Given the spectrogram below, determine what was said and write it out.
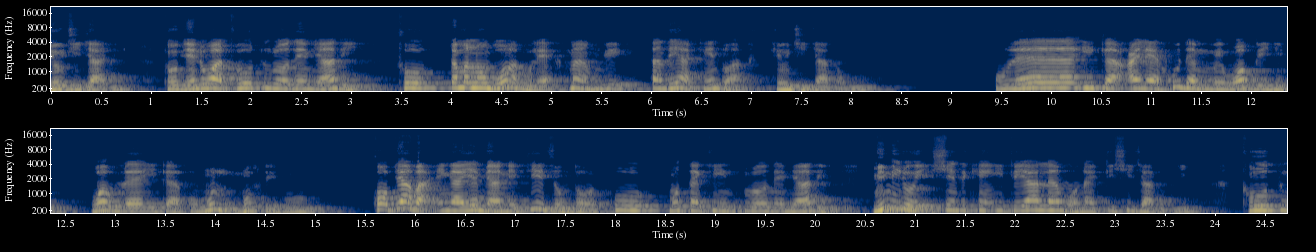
ယုံကြည်ကြ၏ထိုပြင်တော့ထိုသူတော်စင်များသည်ထိုတမလွန်ဘဝကိုလည်းအမှန်ဟု၍တန်တရားခင်းစွာယုံကြည်ကြကုန်၏အူလာအီကာအလာဟူဒ မ်မီဝဘ်ဘီဟင်ဝအူလာအီကာဟူမုလ်မုဖလီဟူခေါ်ပြပါအင်္ဂါရက်များနှင့်ပြည့်စုံသောထိုမုတကင်သူတော်စင်များသည်မိမိတို့၏အရှင်သခင်၏တရားလမ်းပေါ်၌တည်ရှိကြကုန်၏ထိုသူ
